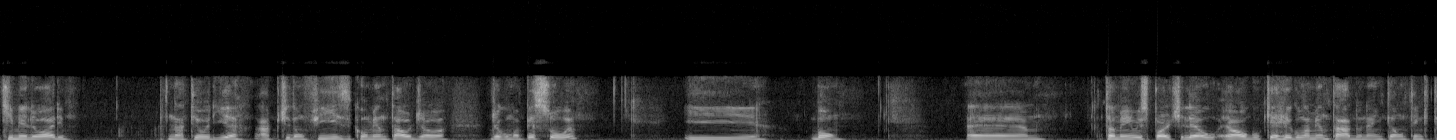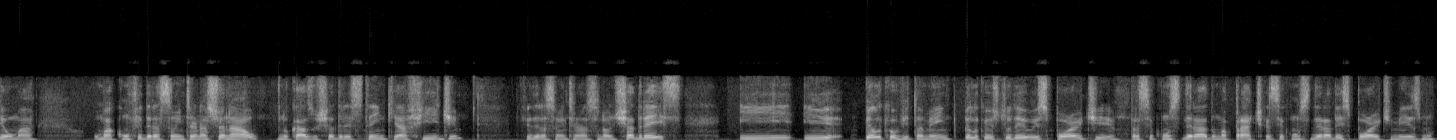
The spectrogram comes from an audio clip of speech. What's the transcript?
que melhore na teoria a aptidão física ou mental de, de alguma pessoa. E, bom, é, também o esporte é, é, algo que é regulamentado, né? Então tem que ter uma, uma confederação internacional, no caso o xadrez tem, que é a FIDE, Federação Internacional de Xadrez, e, e pelo que eu vi também, pelo que eu estudei, o esporte, para ser considerado uma prática, ser considerada esporte mesmo,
